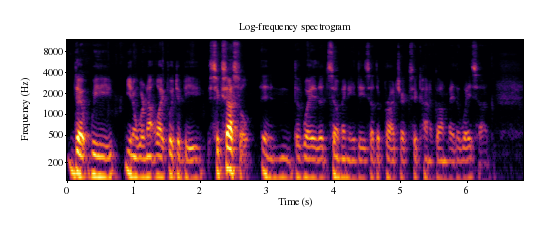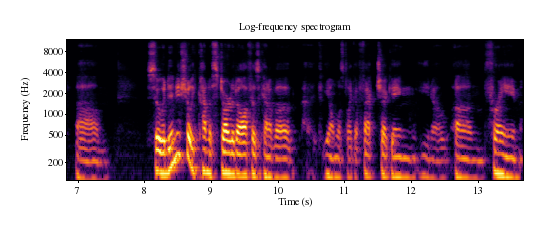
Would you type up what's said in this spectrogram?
that we you know we're not likely to be successful in the way that so many of these other projects had kind of gone by the wayside. Um, so it initially kind of started off as kind of a, almost like a fact checking, you know, um, frame.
